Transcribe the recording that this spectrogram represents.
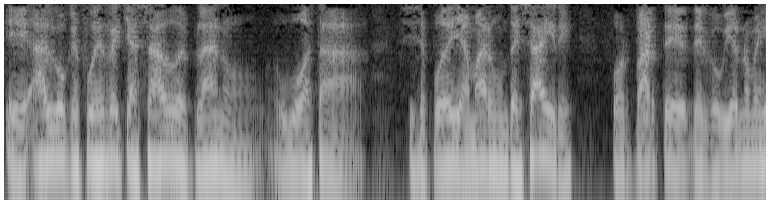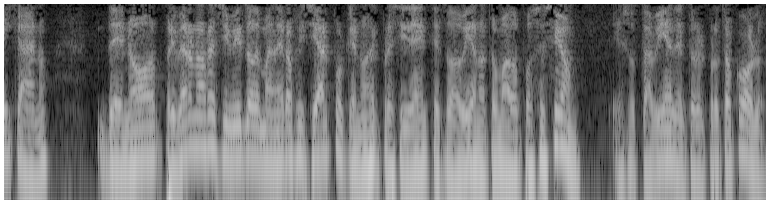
eh, algo que fue rechazado de plano, hubo hasta, si se puede llamar, un desaire por parte del gobierno mexicano de no, primero no recibirlo de manera oficial porque no es el presidente, todavía no ha tomado posesión, eso está bien dentro del protocolo.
